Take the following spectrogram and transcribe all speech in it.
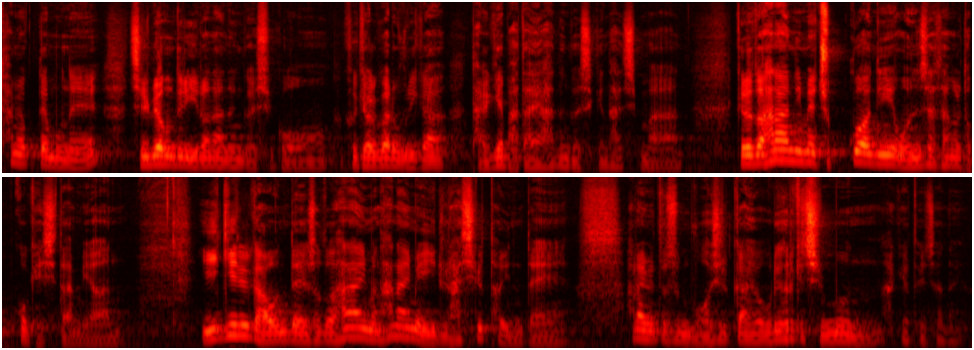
탐욕 때문에 질병들이 일어나는 것이고 그 결과를 우리가 달게 받아야 하는 것이긴 하지만 그래도 하나님의 주권이 온 세상을 덮고 계시다면 이 길 가운데에서도 하나님은 하나님의 일을 하실 터인데 하나님의 뜻은 무엇일까요? 우리가 그렇게 질문하게 되잖아요.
